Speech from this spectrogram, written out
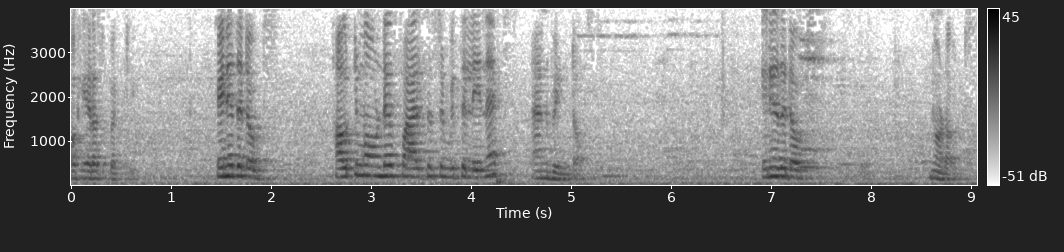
Okay respectively any other doubts? How to mount a file system with linux and windows? Any other doubts? No doubts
